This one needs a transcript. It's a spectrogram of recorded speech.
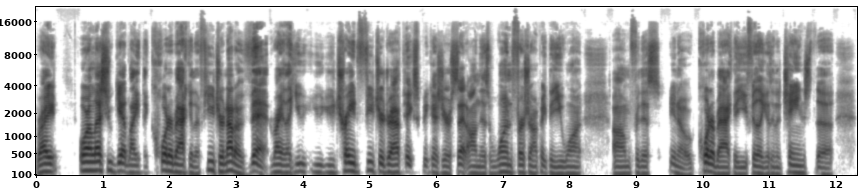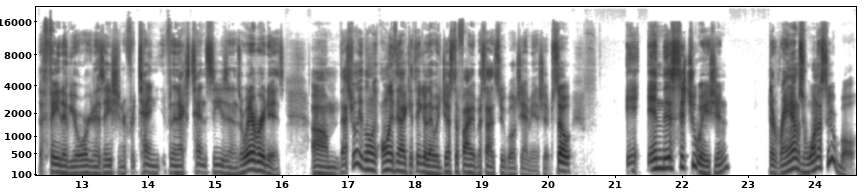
right? Or unless you get like the quarterback of the future, not a vet, right? Like you you you trade future draft picks because you're set on this one first round pick that you want um, for this, you know, quarterback that you feel like is going to change the the fate of your organization for ten for the next ten seasons or whatever it is. Um, that's really the only, only thing I could think of that would justify it besides Super Bowl championship. So, in, in this situation, the Rams won a Super Bowl,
